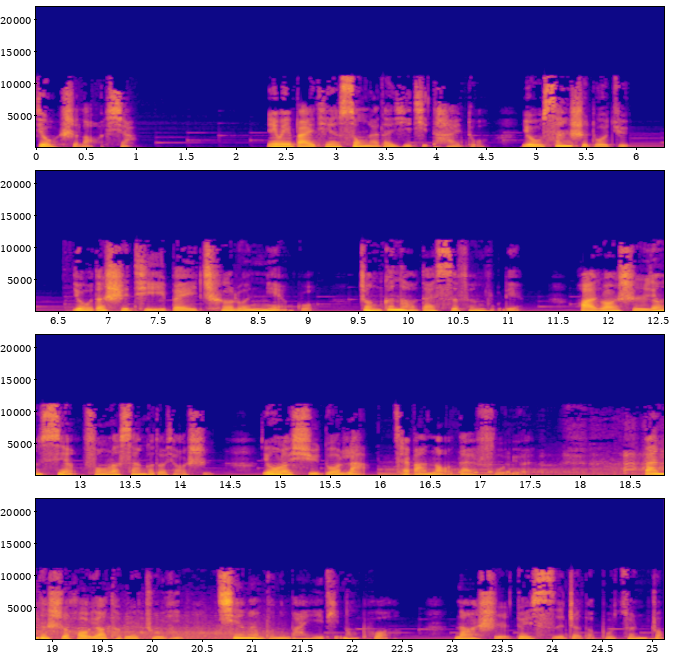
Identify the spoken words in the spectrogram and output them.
就是老夏，因为白天送来的遗体太多，有三十多具，有的尸体被车轮碾过，整个脑袋四分五裂，化妆师用线缝了三个多小时，用了许多蜡才把脑袋复原。搬的时候要特别注意，千万不能把遗体弄破了，那是对死者的不尊重。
